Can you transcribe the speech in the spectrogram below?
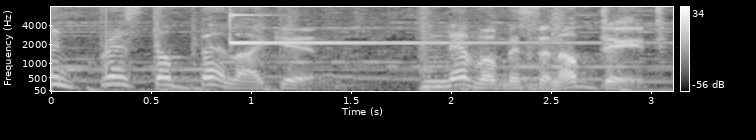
and press the bell icon never miss an update.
